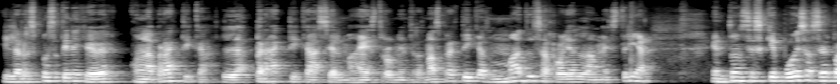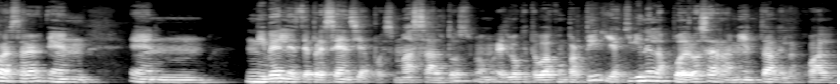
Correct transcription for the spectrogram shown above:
Y la respuesta tiene que ver con la práctica. La práctica hacia el maestro. Mientras más practicas, más desarrollas la maestría. Entonces, ¿qué puedes hacer para estar en, en niveles de presencia pues más altos? Es lo que te voy a compartir. Y aquí viene la poderosa herramienta de la cual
